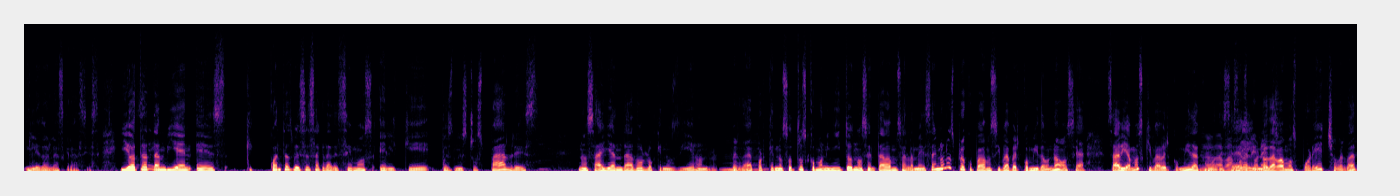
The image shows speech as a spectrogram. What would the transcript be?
y le doy las gracias. Y otra también es que cuántas veces agradecemos el que pues nuestros padres nos hayan dado lo que nos dieron, ¿verdad? Porque nosotros como niñitos nos sentábamos a la mesa y no nos preocupábamos si iba a haber comida o no, o sea, sabíamos que iba a haber comida, como dice Evelyn, lo dábamos por hecho, ¿verdad?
